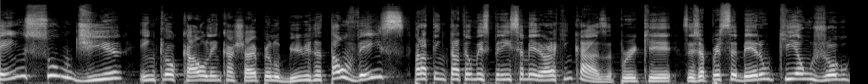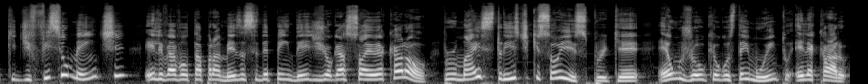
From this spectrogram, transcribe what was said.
penso um dia em trocar o Lancashire pelo Birmingham, talvez para tentar ter uma experiência melhor aqui em casa, porque vocês já perceberam que é um jogo que dificilmente ele vai voltar pra mesa se depender de jogar só eu e a Carol. Por mais triste que sou isso, porque é um jogo que eu gostei muito. Ele é claro,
